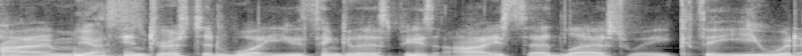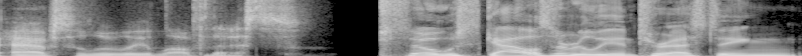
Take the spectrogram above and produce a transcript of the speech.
I'm Yes. interested what you think of this because I said last week that you would absolutely love this. So Scowl's a really interesting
